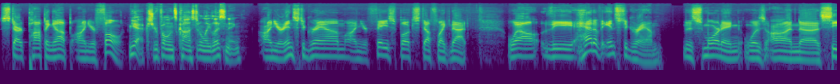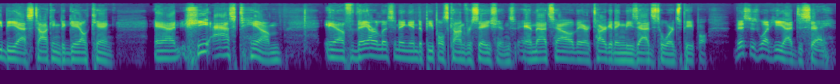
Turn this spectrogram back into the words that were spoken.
start popping up on your phone, Yeah, because your phone's constantly listening. on your Instagram, on your Facebook, stuff like that. Well, the head of Instagram this morning was on uh, CBS talking to Gayle King, and she asked him if they are listening into people's conversations, and that's how they are targeting these ads towards people. This is what he had to say.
